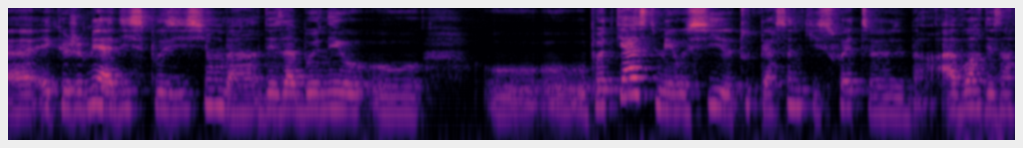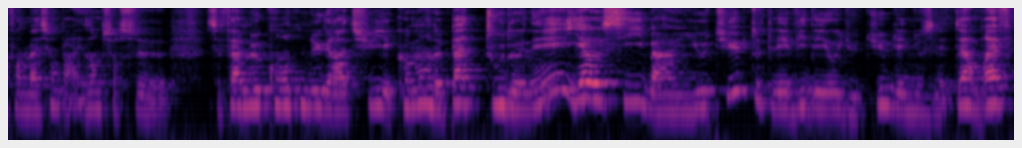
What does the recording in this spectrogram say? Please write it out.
Euh, et que je mets à disposition ben, des abonnés au, podcast, mais aussi de toute personne qui souhaite euh, ben, avoir des informations, par exemple, sur ce, fameux contenu gratuit et comment ne pas tout donner. Il y a aussi ben, YouTube, toutes les vidéos YouTube, les newsletters, bref.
